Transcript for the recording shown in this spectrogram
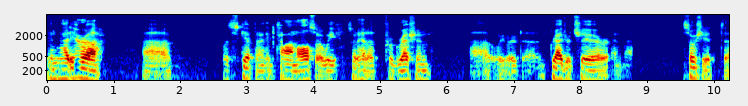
in that era, uh, with Skip and I think Tom also, we sort of had a progression. Uh, we were uh, graduate chair and associate uh,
